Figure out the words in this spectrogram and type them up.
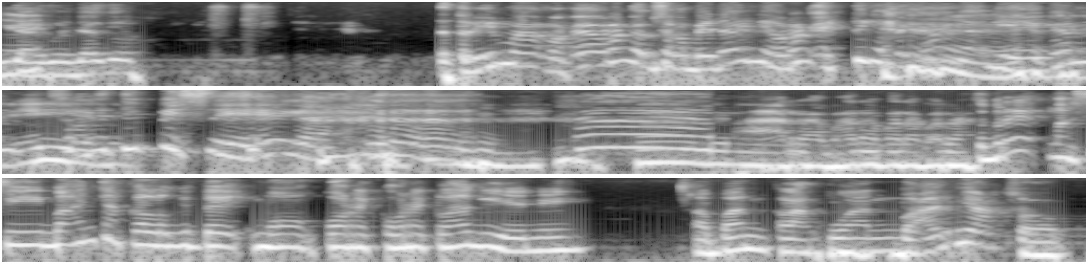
ya. Jago-jago. Terima, makanya orang nggak bisa ngebedain nih orang acting apa kagak nih, ya kan? Iya. Soalnya tipis nih, ya enggak? Ah, parah, parah, parah, parah. Sebenarnya masih banyak kalau kita mau korek-korek lagi ya nih. Apaan kelakuan Banyak, sob.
